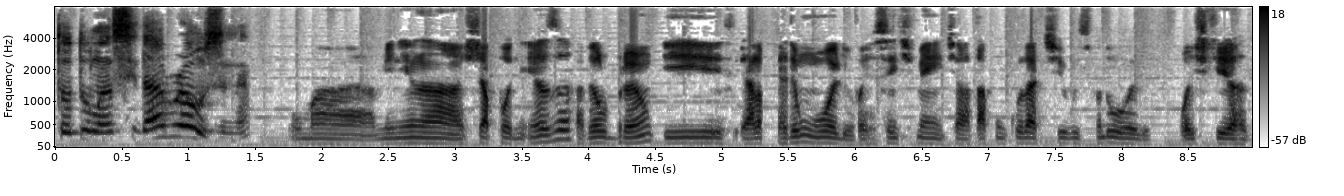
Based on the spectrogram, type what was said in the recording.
todo o lance da Rose, né? uma menina japonesa, cabelo branco, e ela perdeu um olho, foi recentemente. Ela tá com um curativo em cima do olho, olho esquerdo.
